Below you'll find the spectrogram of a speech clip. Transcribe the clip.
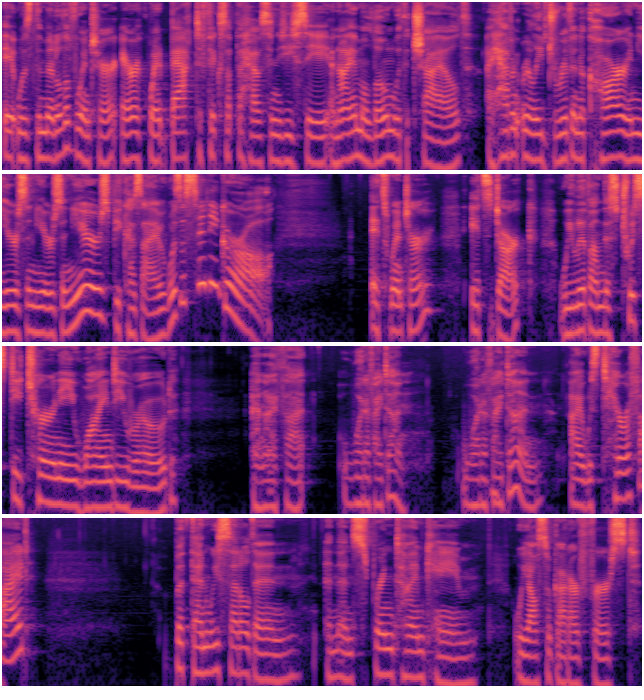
It was the middle of winter. Eric went back to fix up the house in DC, and I am alone with a child. I haven't really driven a car in years and years and years because I was a city girl. It's winter. It's dark. We live on this twisty, turny, windy road. And I thought, what have I done? What have I done? I was terrified. But then we settled in, and then springtime came. We also got our first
